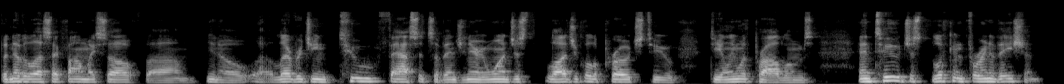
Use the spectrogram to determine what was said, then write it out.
But nevertheless i found myself um, you know uh, leveraging two facets of engineering. One just logical approach to dealing with problems. And two just looking for innovation.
